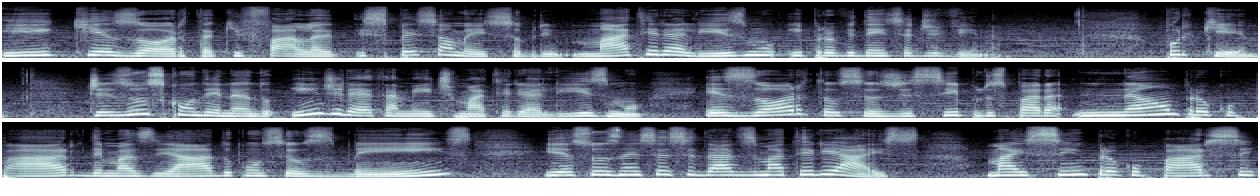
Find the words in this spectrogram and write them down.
e que exorta, que fala especialmente sobre materialismo e providência divina. Por quê? Jesus, condenando indiretamente o materialismo, exorta os seus discípulos para não preocupar demasiado com seus bens e as suas necessidades materiais, mas sim preocupar-se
